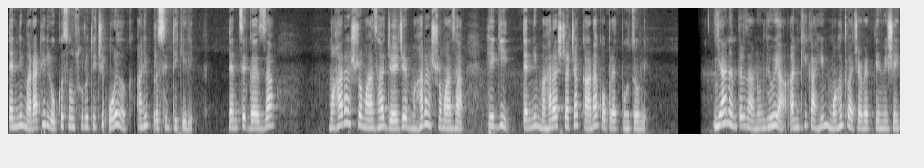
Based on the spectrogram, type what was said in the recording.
त्यांनी मराठी लोकसंस्कृतीची ओळख आणि प्रसिद्धी केली. त्यांचे गरजा महाराष्ट्र माझा जय जय महाराष्ट्र माझा हे गीत त्यांनी महाराष्ट्राच्या कानाकोपऱ्यात पोहोचवले. यानंतर जाणून घेऊया आणखी काही महत्त्वाच्या व्यक्तींविषयी.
